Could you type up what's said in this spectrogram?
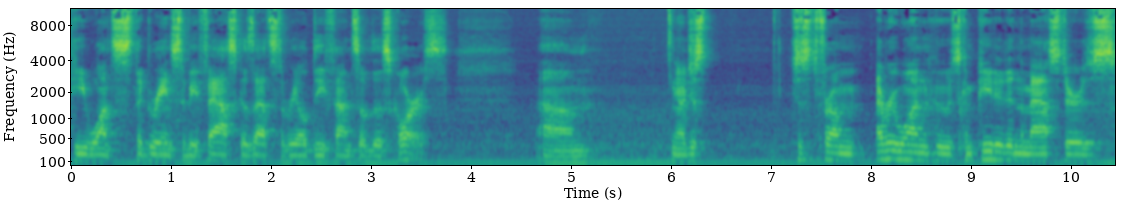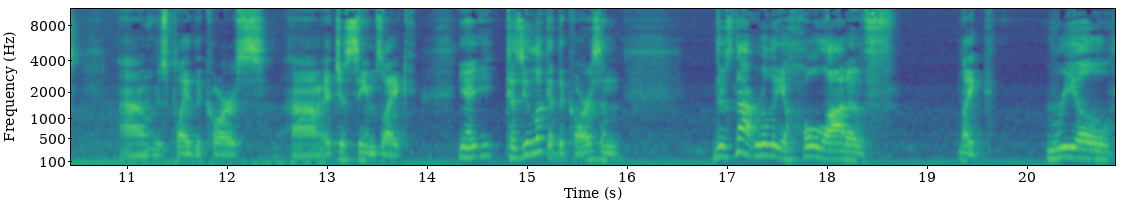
he wants the greens to be fast because that's the real defense of this course. Um, you know just just from everyone who's competed in the Masters, um, who's played the course, um, it just seems like, you know, because you look at the course and there's not really a whole lot of like real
